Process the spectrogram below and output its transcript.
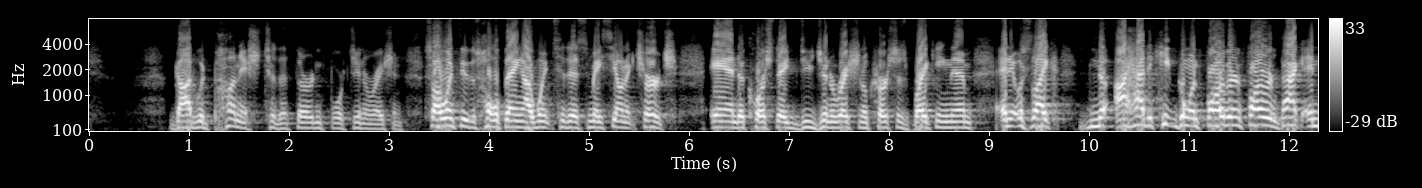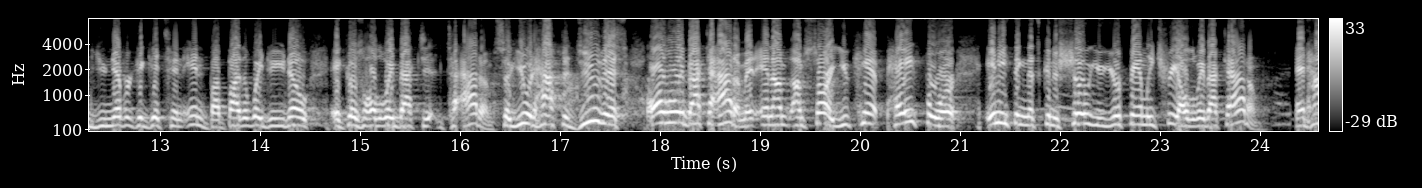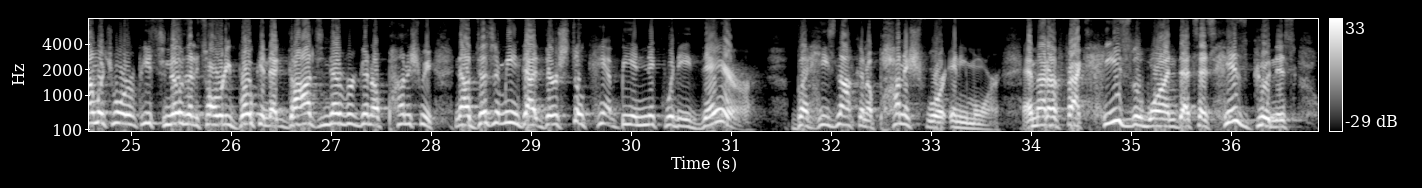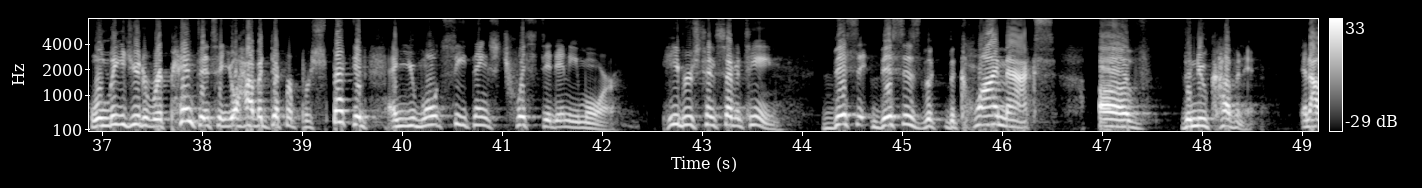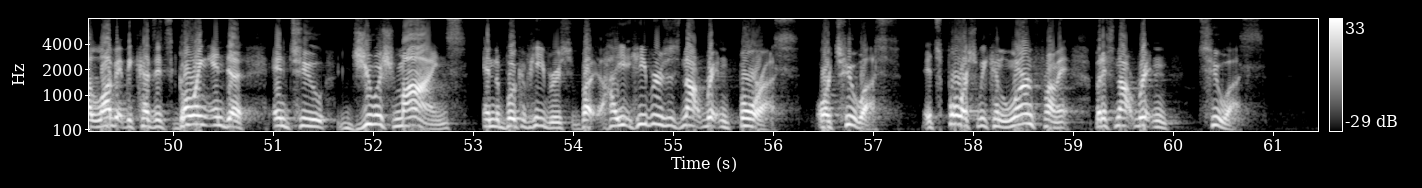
God would punish to the third and fourth generation. So I went through this whole thing. I went to this Masonic church, and of course, they do generational curses, breaking them. And it was like no, I had to keep going farther and farther and back, and you never could get to an end. But by the way, do you know it goes all the way back to, to Adam? So you would have to do this all the way back to Adam. And, and I'm, I'm sorry, you can't pay for anything that's going to show you your family tree all the way back to Adam. And how much more of a peace to know that it's already broken, that God's never going to punish me. Now, it doesn't mean that there still can't be iniquity there, but He's not going to punish for it anymore. As a matter of fact, He's the one that says His goodness will lead you to repentance and you'll have a different perspective and you won't see things twisted anymore. Hebrews 10 17. This, this is the, the climax of the new covenant. And I love it because it's going into, into Jewish minds in the book of Hebrews, but Hebrews is not written for us or to us. It's for us. We can learn from it, but it's not written to us.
